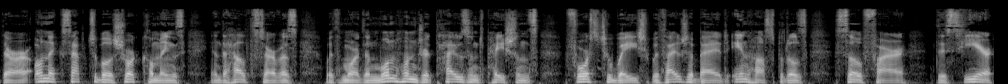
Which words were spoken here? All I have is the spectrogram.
there are unacceptable shortcomings in the health service with more than 100,000 patients forced to wait without a bed in hospitals so far this year.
